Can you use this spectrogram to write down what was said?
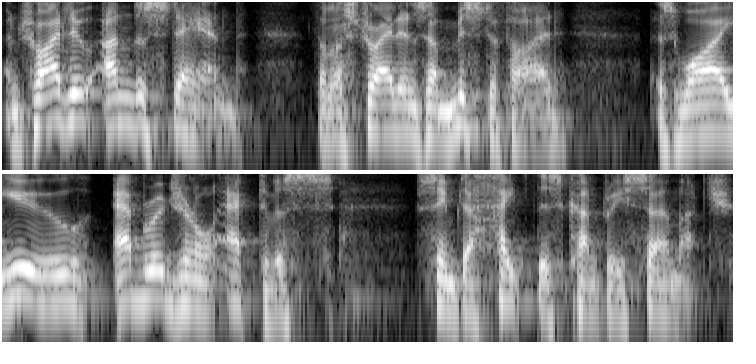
And try to understand that Australians are mystified as why you, Aboriginal activists, seem to hate this country so much.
